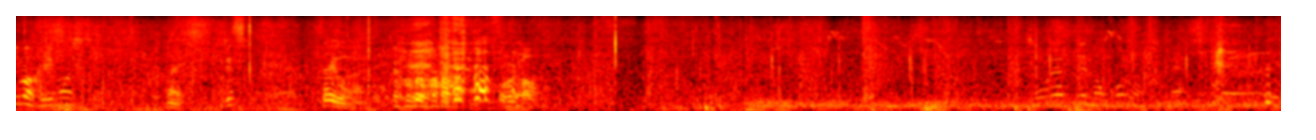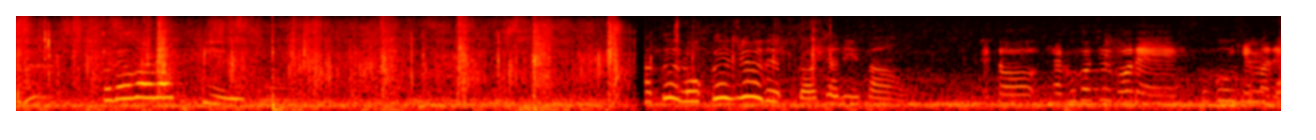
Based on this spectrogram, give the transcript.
今振りましたよねはい。ですよね最後なんでほらそうやって残るんですねこれはラッキーですね160ですかキャディさんえっと、155です。池まで。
